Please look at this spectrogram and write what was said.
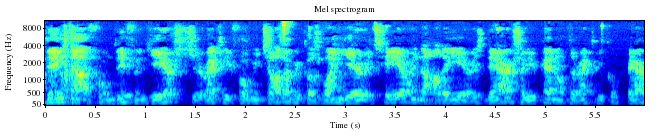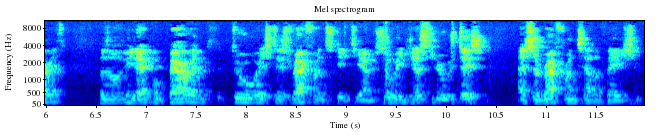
data from different years directly from each other because one year it's here and the other year is there, so you cannot directly compare it. But what we then compare it to is this reference DTM, so we just use this as a reference elevation.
